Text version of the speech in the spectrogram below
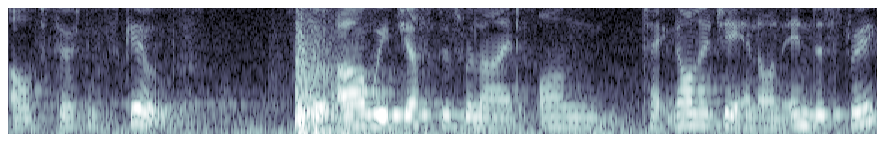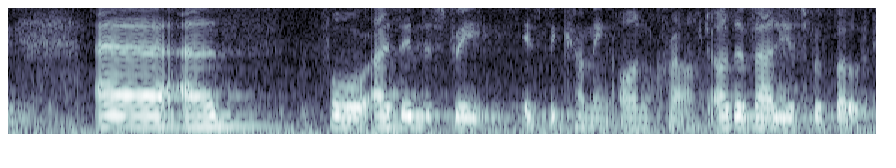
of certain skills? So are we just as reliant on technology and on industry uh, as for as industry is becoming on craft? Are there values for both?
